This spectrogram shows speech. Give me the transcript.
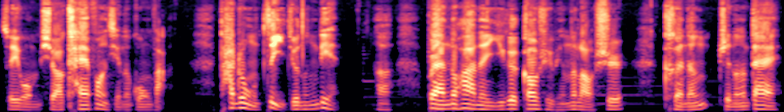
所以我们需要开放型的功法，大众自己就能练啊。不然的话呢，一个高水平的老师可能只能带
